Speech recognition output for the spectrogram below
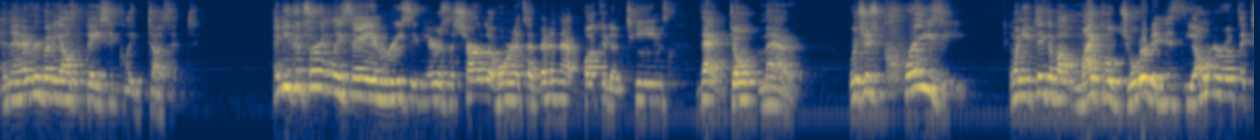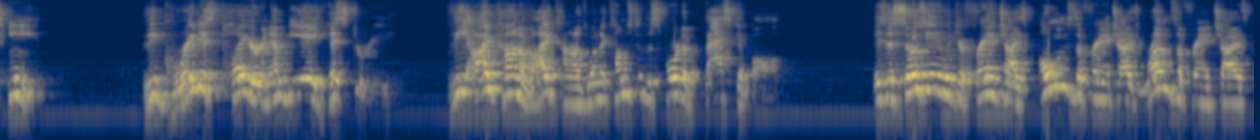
and then everybody else basically doesn't. And you could certainly say in recent years the Charlotte Hornets have been in that bucket of teams that don't matter, which is crazy when you think about Michael Jordan is the owner of the team, the greatest player in NBA history, the icon of icons when it comes to the sport of basketball, is associated with your franchise, owns the franchise, runs the franchise,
